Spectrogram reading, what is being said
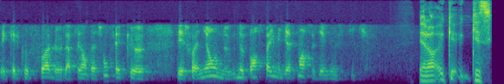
et quelquefois le, la présentation fait que les soignants ne, ne, pensent pas immédiatement à ce diagnostic. Et alors, qu'est-ce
